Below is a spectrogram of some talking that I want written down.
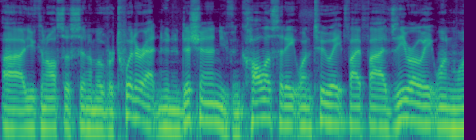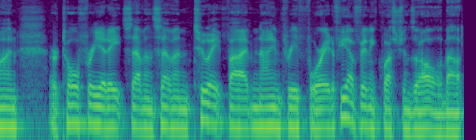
Uh, you can also send them over Twitter at Noon Edition. You can call us at 812-855-0811 or toll free at 877-285-9348. If you have any questions at all about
